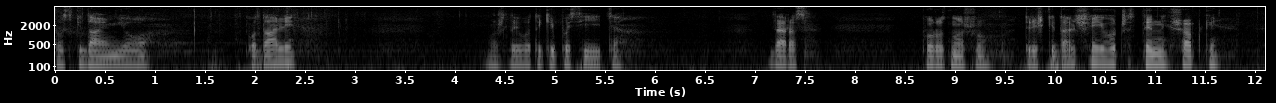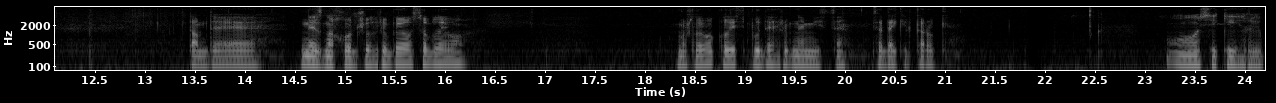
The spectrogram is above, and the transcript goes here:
Розкидаємо його подалі. Можливо таки посіється. Зараз порозношу трішки далі його частини шапки. Там де не знаходжу гриби особливо. Можливо, колись буде грибне місце. Це декілька років. Ось який гриб.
